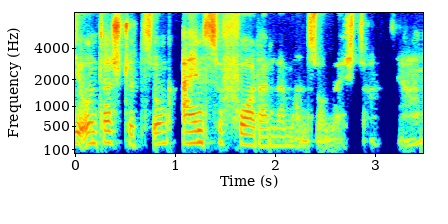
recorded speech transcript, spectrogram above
die Unterstützung einzufordern, wenn man so möchte. Ja.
